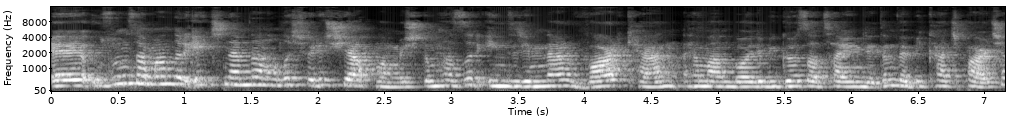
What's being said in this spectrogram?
Ee, uzun zamandır H&M'den alışveriş yapmamıştım. Hazır indirimler varken hemen böyle bir göz atayım dedim ve birkaç parça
